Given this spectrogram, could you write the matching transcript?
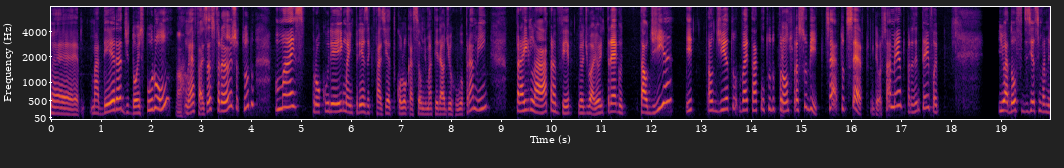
é, madeira de dois por um, ah. né? Faz as franjas, tudo. Mas procurei uma empresa que fazia colocação de material de rua para mim, para ir lá para ver. Eu digo, olha, eu entrego tal dia e tal dia tu vai estar tá com tudo pronto para subir. Certo? Tudo certo. Me deu orçamento, apresentei, foi. E o Adolfo dizia assim para mim:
